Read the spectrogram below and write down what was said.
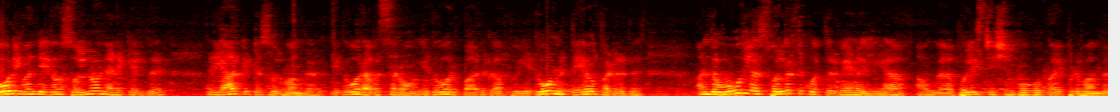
ஓடி வந்து ஏதோ சொல்லணும்னு நினைக்கிறது அது யார்கிட்ட சொல்லுவாங்க? ஏதோ ஒரு அவசரம் ஏதோ ஒரு பாதுகாப்பு ஏதோ ஒன்று தேவைப்படுறது. அந்த ஊரில் சொல்கிறதுக்கு ஒருத்தர் வேணும் இல்லையா? அவங்க போலீஸ் ஸ்டேஷன் போக பயப்படுவாங்க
